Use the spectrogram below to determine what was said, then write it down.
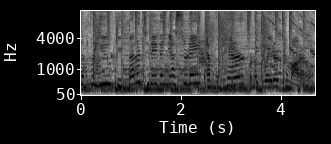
up for you, be better today than yesterday, and prepare for a greater tomorrow.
